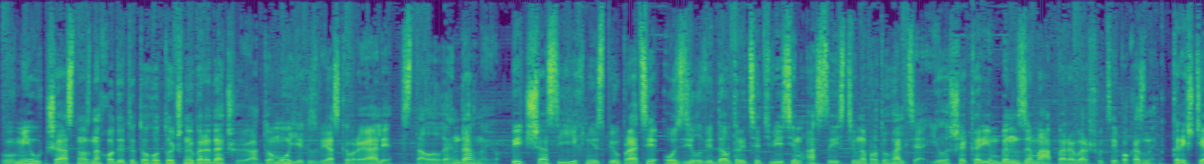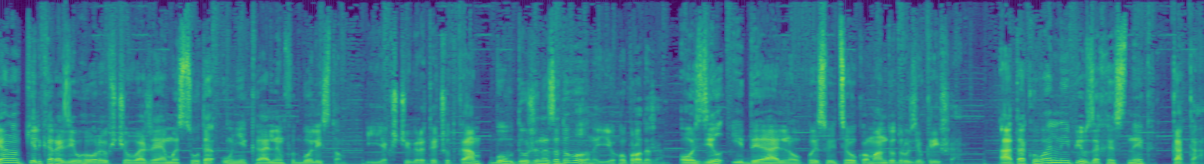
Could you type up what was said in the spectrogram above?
Вмів вчасно знаходити того точною передачею, а тому їх зв'язка в реалі стала легендарною. Під час їхньої співпраці Озіл віддав 38 асистів на португальця, і лише Карім Бензема перевершив цей показник. Кріштіану кілька разів говорив, що вважає Месута унікальним футболістом, і якщо вірити чуткам, був дуже незадоволений його продажем. Озіл ідеально вписується у команду друзів Кріша. Атакувальний півзахисник Кака.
